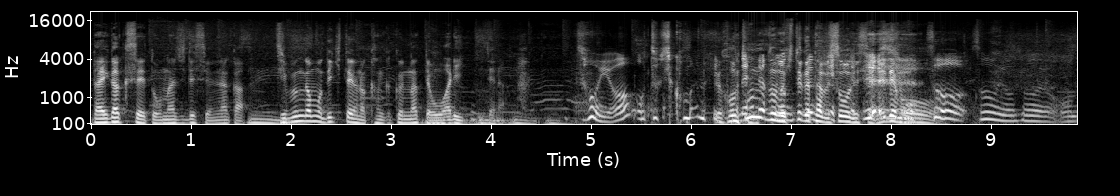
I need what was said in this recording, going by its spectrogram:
大学生と同じですよねなんか自分がもうできたような感覚になって終わりみたいな、そうよ落とし込まない、ほとんどの人が多分そうですよねでもそうそうよそうよ本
